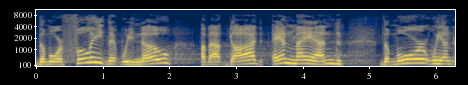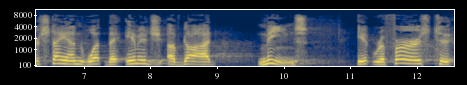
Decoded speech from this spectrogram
The more fully that we know about God and man, the more we understand what the image of God means. It refers to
